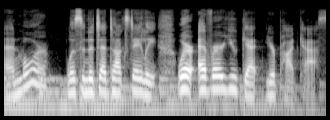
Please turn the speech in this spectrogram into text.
and more. Listen to TED Talks Daily wherever you get your podcasts.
